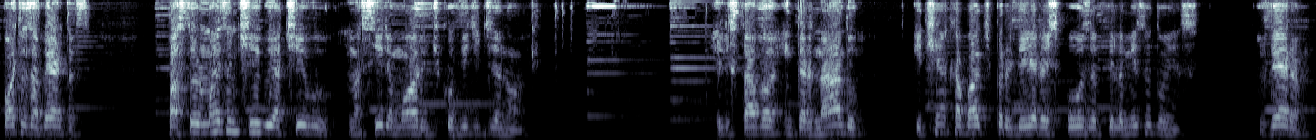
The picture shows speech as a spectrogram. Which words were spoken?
portas abertas. Pastor mais antigo e ativo na Síria morre de Covid-19. Ele estava internado e tinha acabado de perder a esposa pela mesma doença. Vera,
